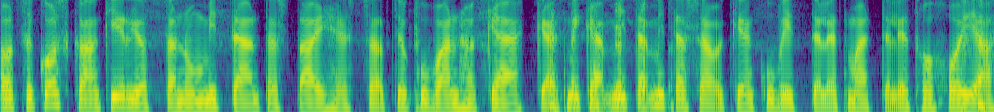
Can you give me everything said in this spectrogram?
Oletko koskaan kirjoittanut mitään tästä aiheesta? Sä oot joku vanha kääkkä. Että mikä, mitä, mitä sä oikein kuvittelet? Mä ajattelin, että hohoja.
